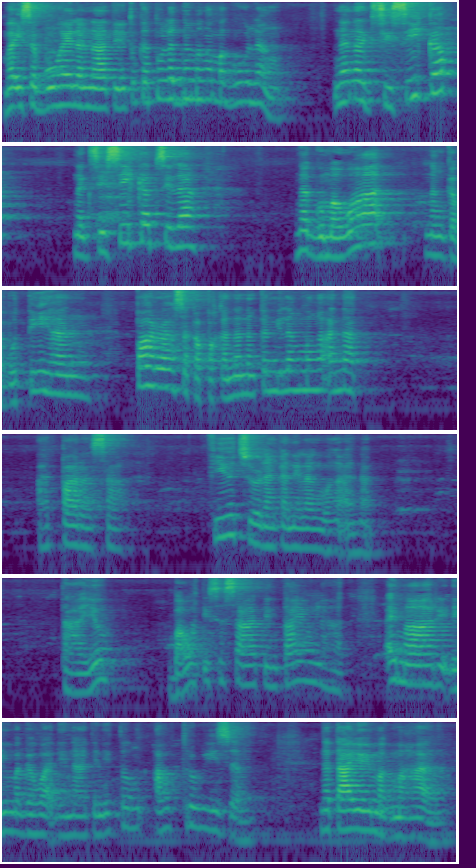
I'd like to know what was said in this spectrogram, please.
Maisabuhay lang natin ito katulad ng mga magulang na nagsisikap, nagsisikap sila na gumawa ng kabutihan para sa kapakanan ng kanilang mga anak at para sa future ng kanilang mga anak. Tayo, bawat isa sa atin, tayong lahat, ay maaari ding magawa din natin itong altruism na tayo'y magmahal.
